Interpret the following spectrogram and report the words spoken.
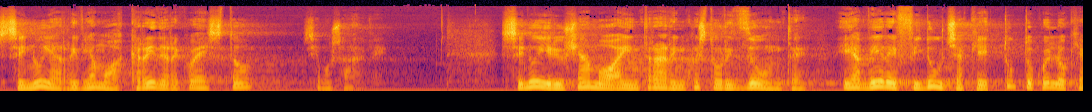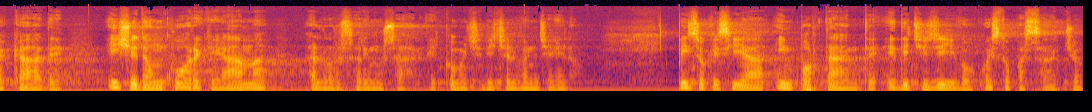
Se noi arriviamo a credere questo, siamo salvi. Se noi riusciamo a entrare in questo orizzonte e avere fiducia che tutto quello che accade esce da un cuore che ama, allora saremo salvi, come ci dice il Vangelo. Penso che sia importante e decisivo questo passaggio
